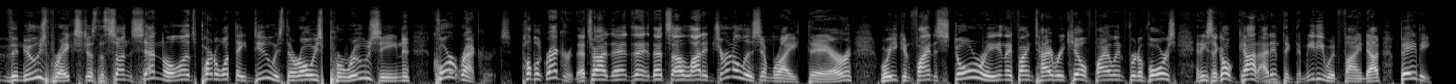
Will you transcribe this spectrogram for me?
The news breaks because the Sun Sentinel. That's part of what they do is they're always perusing court records, public record. That's right. That, that- that's a lot of journalism right there, where you can find a story and they find Tyreek Hill filing for divorce, and he's like, "Oh God, I didn't think the media would find out, baby.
